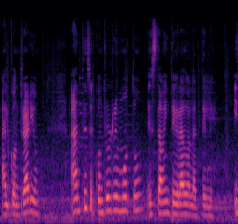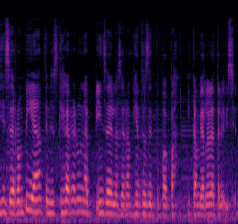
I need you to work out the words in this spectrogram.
Al contrario, antes el control remoto estaba integrado a la tele y si se rompía, tenías que agarrar una pinza de las herramientas de tu papá y cambiarle la televisión.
